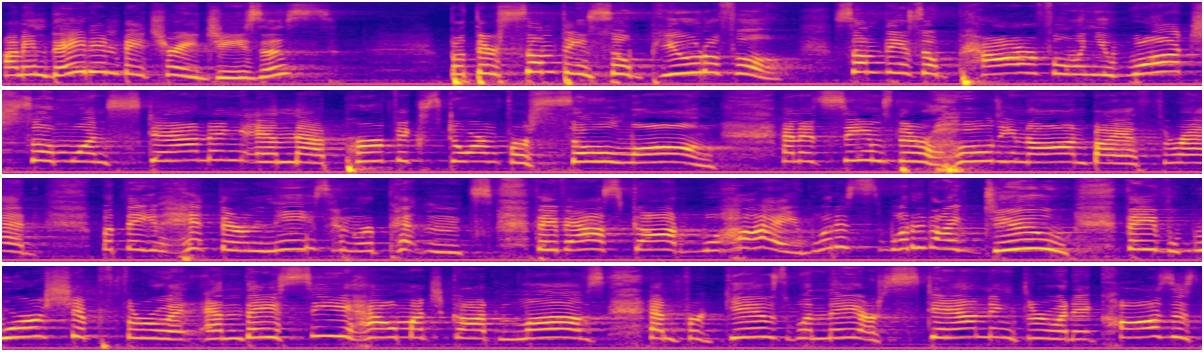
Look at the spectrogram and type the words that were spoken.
I mean, they didn't betray Jesus. But there's something so beautiful, something so powerful when you watch someone standing in that perfect storm for so long, and it seems they're holding on by a thread, but they've hit their knees in repentance. They've asked God, why? What, is, what did I do? They've worshiped through it, and they see how much God loves and forgives when they are standing through it. It causes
